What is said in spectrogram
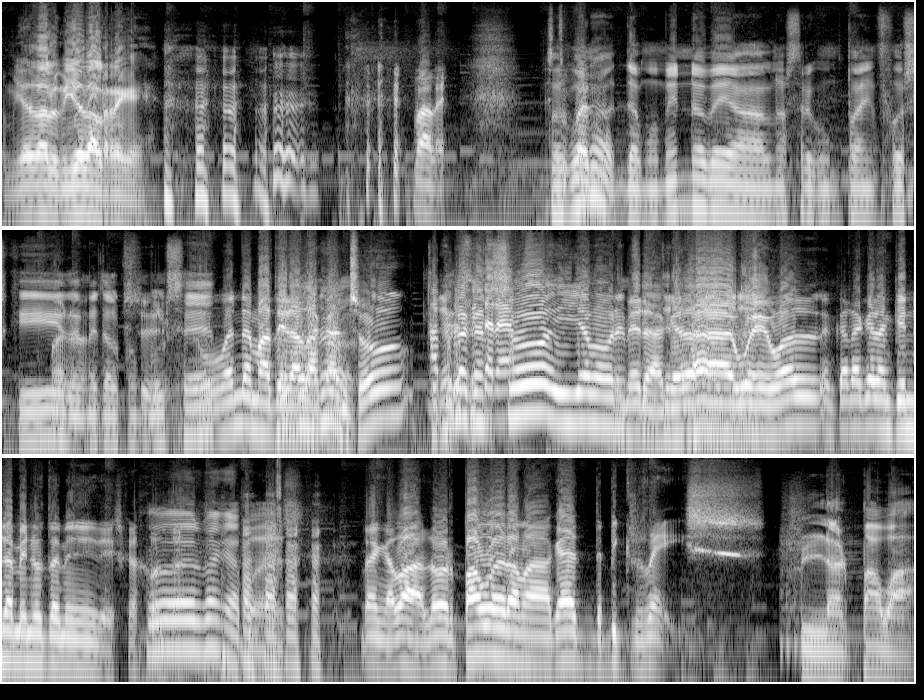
El millor de lo millor del reggae. Vale. Pues bueno, de moment no ve el nostre company Fosqui Bueno, de Metal sí. Convulset. De moment anem a tirar la cançó. Tirem la cançó i ja veurem Mira, si queda, güey, altra. igual encara queden 15 minuts de minidisc, escolta. Pues venga, pues. Vinga, va, Lord Power amb aquest The Big Race. Lord Power.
